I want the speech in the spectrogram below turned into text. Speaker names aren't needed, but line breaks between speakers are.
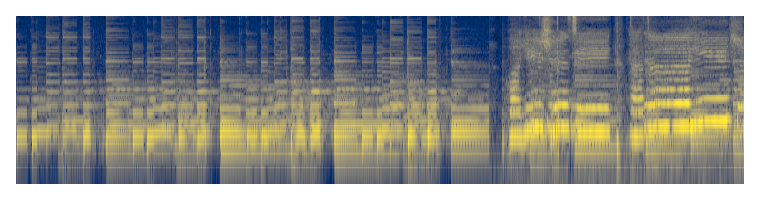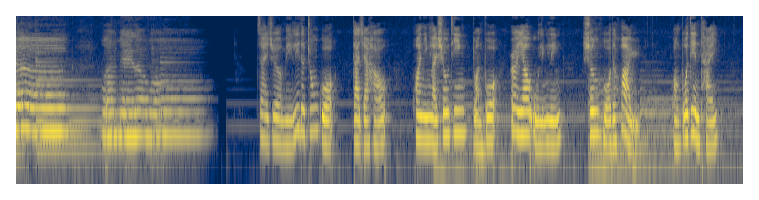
话语是记他的一生，完美了我。
在这美丽的中国，大家好，欢迎来收听短波二幺五零零生活的话语广播电台。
